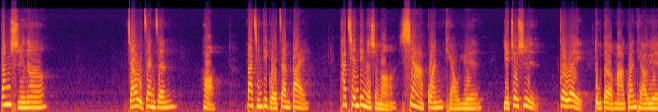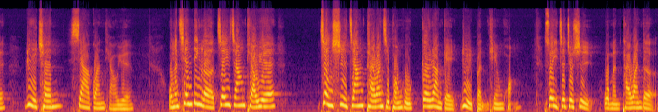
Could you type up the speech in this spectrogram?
当时呢，甲午战争，哈，大清帝国战败，他签订了什么《下关条约》，也就是各位读的《马关条约》，日称《下关条约》。我们签订了这一张条约。正式将台湾及澎湖割让给日本天皇，所以这就是我们台湾的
